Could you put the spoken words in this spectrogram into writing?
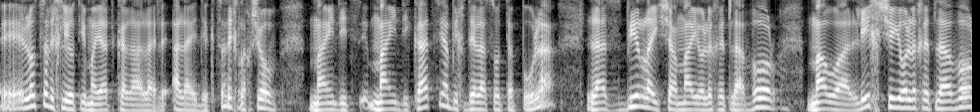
אה, לא צריך להיות עם היד קלה על ההדק, צריך לחשוב מה, האינדיצ... מה האינדיקציה בכדי לעשות את הפעולה, להסביר לאישה מה היא הולכת לעבור, מהו ההליך שהיא הולכת לעבור,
